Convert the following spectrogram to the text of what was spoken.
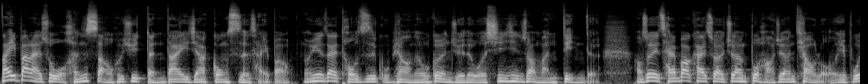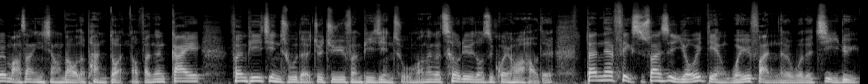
那一般来说，我很少会去等待一家公司的财报，因为在投资股票呢，我个人觉得我心性算蛮定的啊，所以财报开出来就算不好，就算跳楼，也不会马上影响到我的判断啊。反正该分批进出的就继续分批进出啊，那个策略都是规划好的。但 Netflix 算是有一点违反了我的纪律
